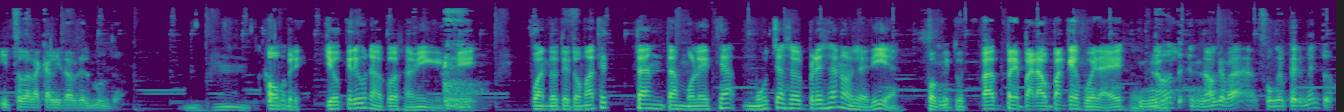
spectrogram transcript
y toda la calidad del mundo? Hombre, yo creo una cosa, Miguel, que cuando te tomaste tantas molestias, mucha sorpresa no sería. Porque tú estabas preparado para que fuera eso. No, no que va, fue un experimento.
